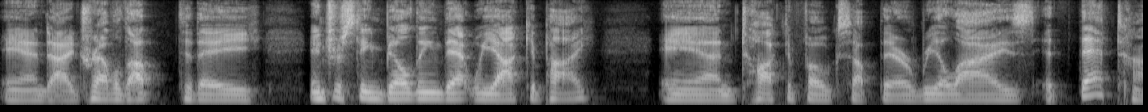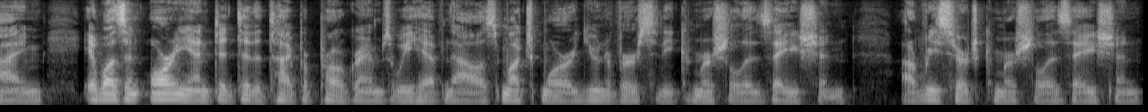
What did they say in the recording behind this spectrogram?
And I traveled up to the interesting building that we occupy and talked to folks up there. Realized at that time it wasn't oriented to the type of programs we have now. It's much more university commercialization, uh, research commercialization.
